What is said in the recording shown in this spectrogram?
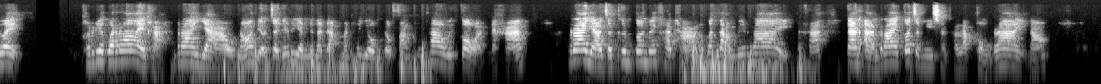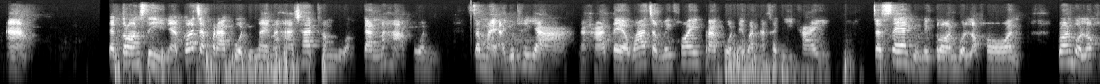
ด้วย เขาเรียกว่าร่ายค่ะ ร่ายยาวเนาะเดี๋ยวจะได้เรียนในระดับมัธยมเดี๋ยวฟังคร่าวๆไว้ก่อนนะคะร่ายยาวจะขึ้นต้นด้วยคาถาแล้วก็ตามด้วยร่ายนะคะ การอ่านร่ายก็จะมีฉันทลักษณ์ของร่ายเนาะอะแต่กรอนสี่เนี่ยก็จะปรากฏอยู่ในมหาชาติคำหลวงกันมหาพลสมัยอยุธยานะคะ แต่ว่าจะไม่ค่อยปรากฏในวรรณคดีไทย จะแทรกอยู่ในกรอนบทละคร กรอนบทละค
